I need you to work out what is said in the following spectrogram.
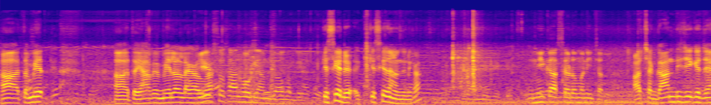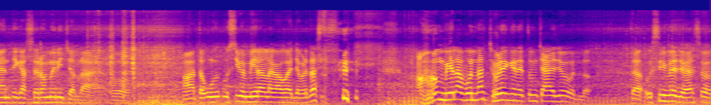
हाँ तो मे हाँ तो यहाँ पे मेला लगा हुआ डेढ़ है। सौ साल हो गया किसके किसके जन्मदिन का? उन्हीं का सेरोमनी चल रहा है। अच्छा गांधी जी के जयंती का सेरोमनी चल रहा है। वो हाँ तो उ, उसी में मेला लगा हुआ है ज़बरदस्त। हम मेला बोलना छोड़ेंगे नहीं तुम चाहे जो बोल लो। तो उसी में जो है सो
